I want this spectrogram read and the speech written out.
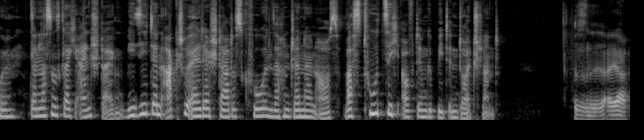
Cool. Dann lass uns gleich einsteigen. Wie sieht denn aktuell der Status quo in Sachen Gendern aus? Was tut sich auf dem Gebiet in Deutschland? Das ist eine, ja,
